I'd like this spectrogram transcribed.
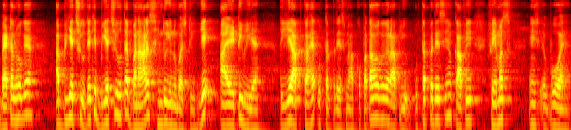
बैटल हो गया। अब बी एच यू देखिए बी एच यू होता है बनारस हिंदू यूनिवर्सिटी ये आई आई टी भी है। तो ये आपका है उत्तर प्रदेश में। आपको पता होगा, अगर आप उत्तर प्रदेश से हैं, काफ़ी फ़ेमस वो है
